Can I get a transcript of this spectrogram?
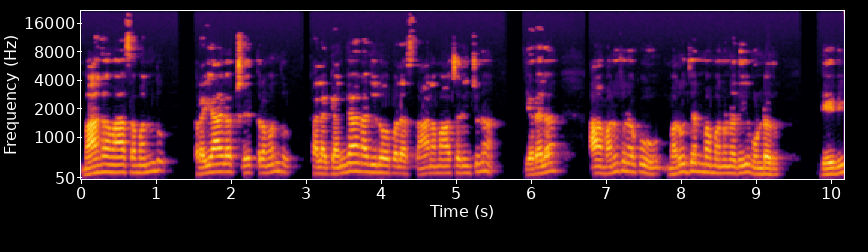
మాఘమాసమందు ప్రయాగ క్షేత్రమందు కల గంగా నది లోపల స్నానమాచరించిన ఎడల ఆ మనుషునకు మరుజన్మమనున్నది ఉండదు. దేవి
